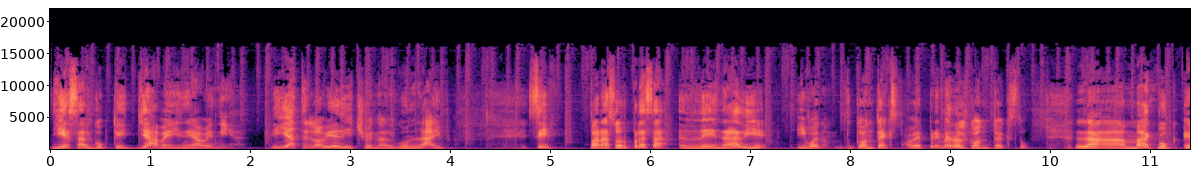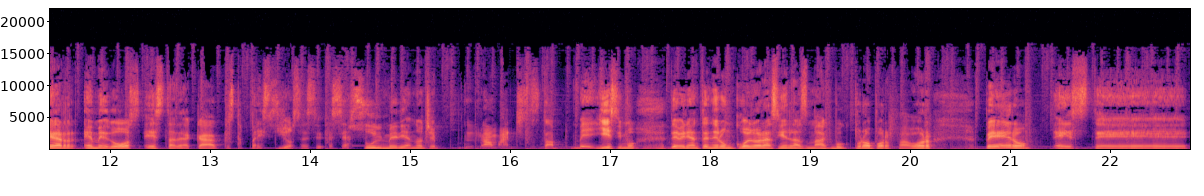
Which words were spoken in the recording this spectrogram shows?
y es algo que ya venía a venir. Y ya te lo había dicho en algún live. Sí, para sorpresa de nadie. Y bueno, contexto. A ver, primero el contexto. La MacBook Air M2, esta de acá, que está preciosa, ese, ese, azul medianoche, no manches, está bellísimo. Deberían tener un color así en las MacBook Pro, por favor. Pero, este,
